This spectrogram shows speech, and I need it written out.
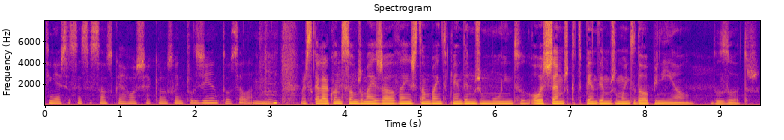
tinha esta sensação, se calhar vão achar que eu não sou inteligente, ou sei lá. Hum. Mas se calhar quando somos mais jovens também dependemos muito, ou achamos que dependemos muito da opinião dos outros.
